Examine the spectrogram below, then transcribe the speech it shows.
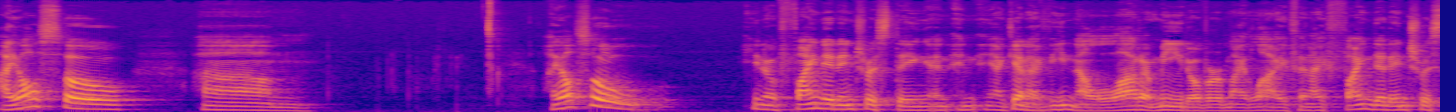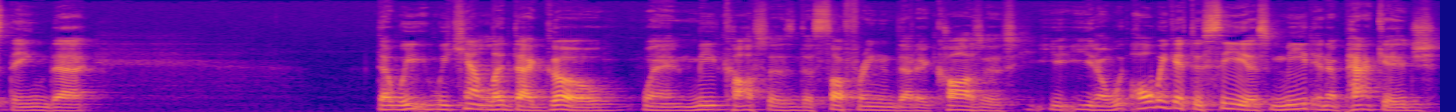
I also, um, I also, you know, find it interesting, and, and again, I've eaten a lot of meat over my life, and I find it interesting that that we, we can't let that go when meat causes the suffering that it causes. You, you know, we, all we get to see is meat in a package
